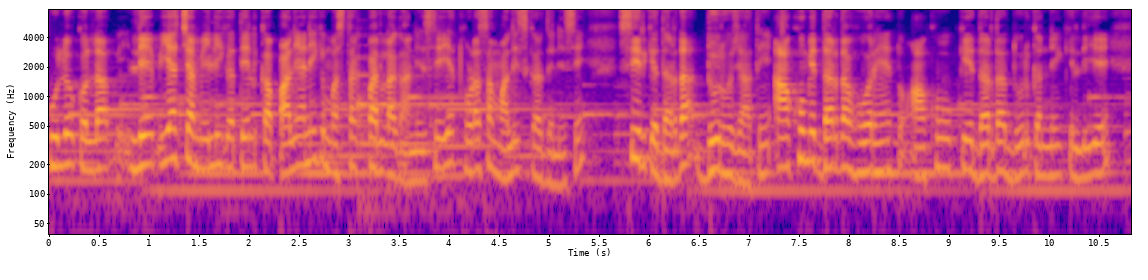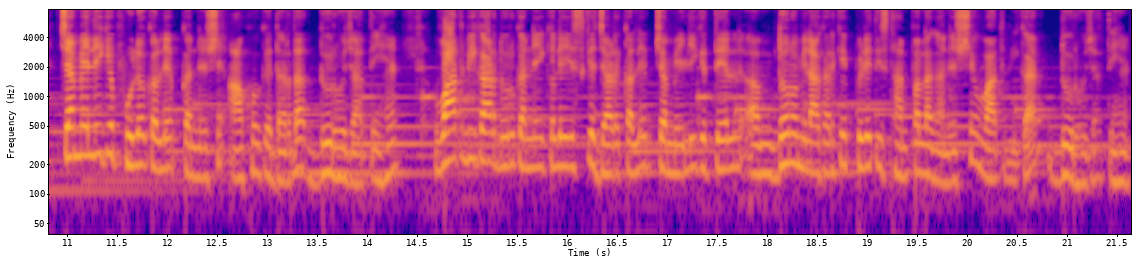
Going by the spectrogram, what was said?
फूलों को लेप या चमेली का तेल कपाल यानी कि मस्तक पर लगाने से या थोड़ा सा मालिश कर देने से सिर के दर्द दूर हो जाते हैं। आँखों में दर्द हो रहे हैं तो आँखों के दर्द दूर करने के लिए चमेली के फूलों का लेप करने से आँखों के दर्द दूर हो जाते हैं। वात विकार दूर करने के लिए इसके जड़ का लेप, चमेली के तेल दोनों मिलाकर के पीड़ित स्थान पर लगाने से वात विकार दूर हो जाते हैं।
